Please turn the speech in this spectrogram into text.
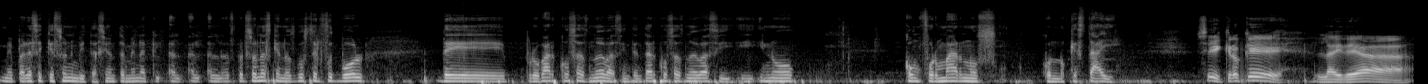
me parece que es una invitación también a, a- las personas que nos gusta el fútbol de probar cosas nuevas, intentar cosas nuevas y, no conformarnos con lo que está ahí. Sí, creo que la idea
